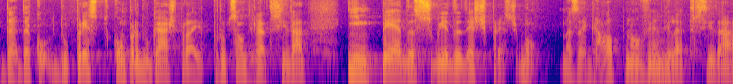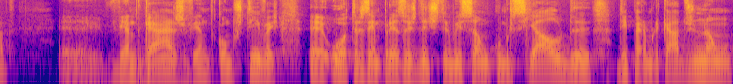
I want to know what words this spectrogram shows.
da, da, do preço de compra do gás para a produção de eletricidade, impede a subida destes preços. Bom, mas a Galp não vende hum. eletricidade. Uh, vende gás, vende combustíveis. Uh, outras empresas de distribuição comercial de, de hipermercados não, uh,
